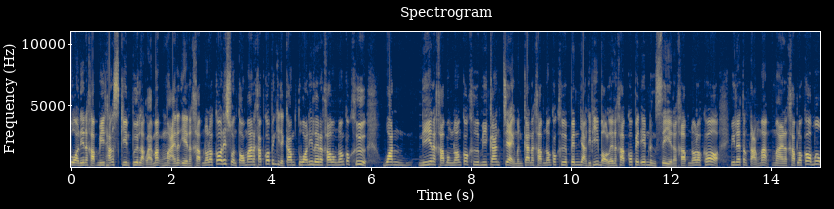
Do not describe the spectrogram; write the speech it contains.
ตัวนี้นะครับมีทั้งสกินปืนหลากหลายมากมายนั่นเองนะครับเนาะแล้วก็ในส่วนต่อมานะครับก็เป็นกิจกรรมตัวนี้เลยนะครับน้องๆก็คือวันนี้นะครับน้องๆก็คือมีการแจกเหมือนกันนะครับเนาะก็คือเป็นอย่างที่พี่บอกเลยนะครับก็เป็น M14 นะครับเนาะแล้วก็มีอะไรต่างๆมากมายนะครับแล้วก็เมื่อ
